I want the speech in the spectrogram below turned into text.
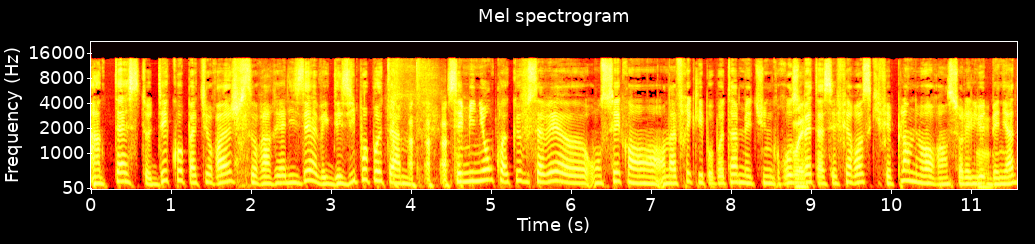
Un test d'éco-pâturage sera réalisé avec des hippopotames. C'est mignon, quoique vous savez, euh, on sait qu'en en Afrique, l'hippopotame est une grosse Ouais. bête assez féroce qui fait plein de morts hein, sur les lieux de Mhm. baignade.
